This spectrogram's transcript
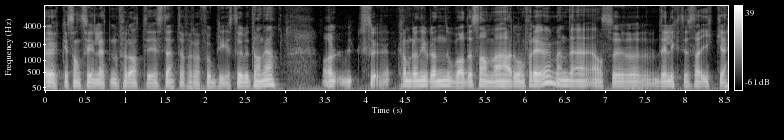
øke sannsynligheten for at de stemte for å forbli i Storbritannia. Og Cameron gjorde noe av det samme her overfor EU, men det, altså, det lyktes da ikke.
